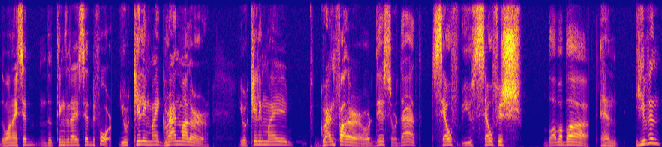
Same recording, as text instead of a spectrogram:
the one I said, the things that I said before. You're killing my grandmother. You're killing my grandfather, or this or that. Self, you selfish, blah, blah, blah. And even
